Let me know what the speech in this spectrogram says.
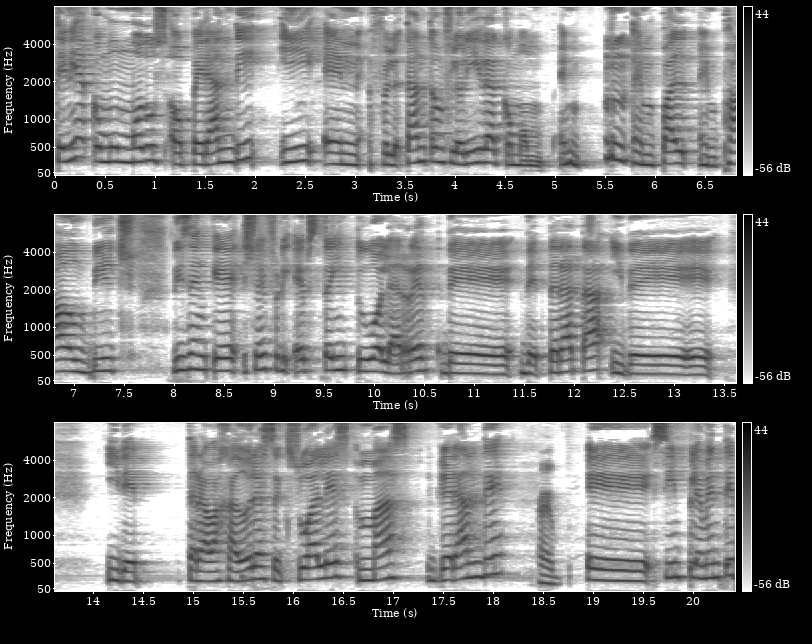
tenía como un modus operandi y en, tanto en Florida como en, en, Pal- en Palm Beach dicen que Jeffrey Epstein tuvo la red de, de trata y de, y de trabajadoras sexuales más grande Eh, eh, simplemente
